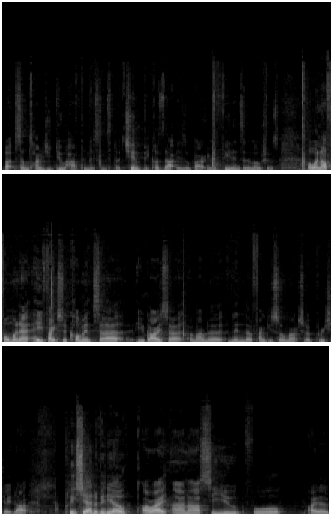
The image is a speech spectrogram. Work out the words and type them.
But sometimes you do have to listen to the chimp because that is about your feelings and emotions. I went off on one. Hey, thanks for the comments, uh, you guys. Uh, Amanda, Linda, thank you so much. I appreciate that. Please share the video. All right, and I'll see you for either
